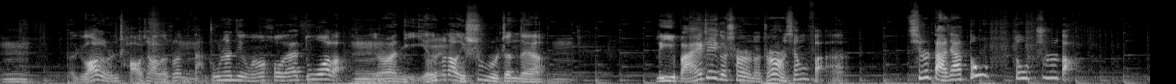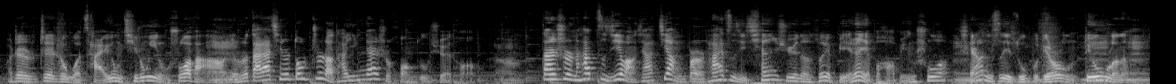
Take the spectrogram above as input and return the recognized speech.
嗯老有人嘲笑他说打中山靖王后来多了，嗯是吧？你他妈到底是不是真的呀？嗯李白这个事儿呢，正好相反，其实大家都都知道，啊，这是这是我采用其中一种说法啊，嗯就是说大家其实都知道他应该是皇族血统，啊，但是呢，他自己往下降辈儿，他还自己谦虚呢，所以别人也不好明说，嗯谁让你自己族谱丢丢了呢？嗯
